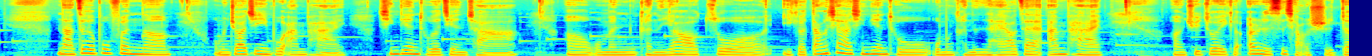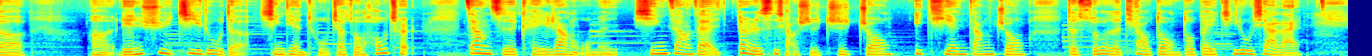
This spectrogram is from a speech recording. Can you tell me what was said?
那这个部分呢，我们就要进一步安排心电图的检查。呃，我们可能要做一个当下的心电图，我们可能还要再安排，嗯，去做一个二十四小时的呃连续记录的心电图，叫做 Holter，这样子可以让我们心脏在二十四小时之中一天当中的所有的跳动都被记录下来，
